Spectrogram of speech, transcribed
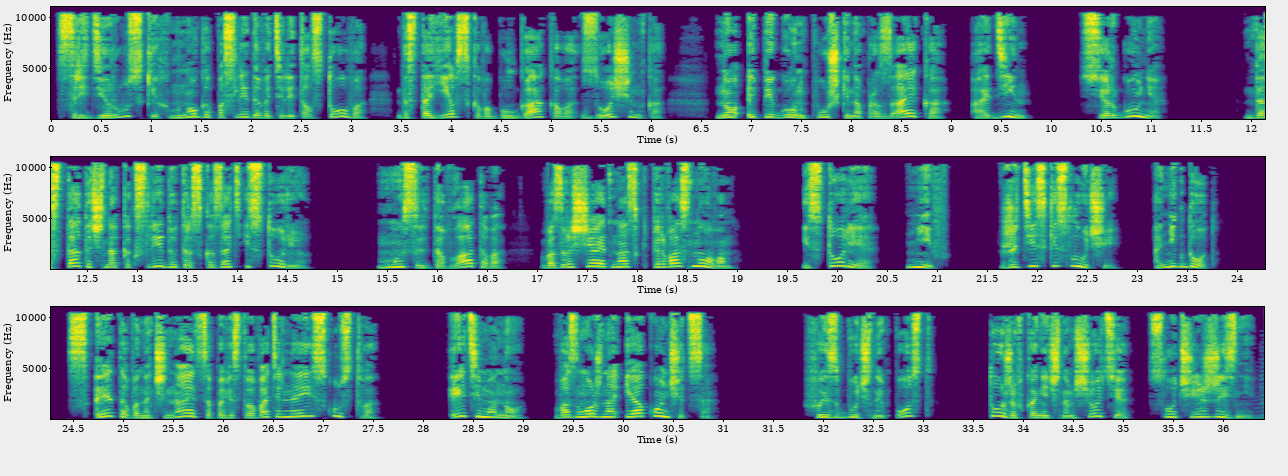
Среди русских много последователей Толстого, Достоевского, Булгакова, Зощенко – но эпигон Пушкина-прозаика один — Сергуня. Достаточно как следует рассказать историю. Мысль Довлатова возвращает нас к первоосновам. История — миф, житейский случай, анекдот. С этого начинается повествовательное искусство. Этим оно, возможно, и окончится. Фейсбучный пост тоже в конечном счете случай из жизни.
